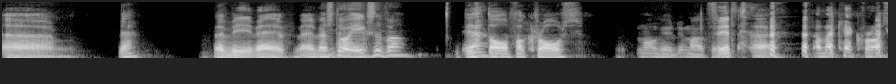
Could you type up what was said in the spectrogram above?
Øh, ja. Hvad, vi, hvad, hvad, Hvad står X'et for? Det Ja. står for cross. Okay, det er meget fedt. Fedt. Ja, Og hvad kan cross?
